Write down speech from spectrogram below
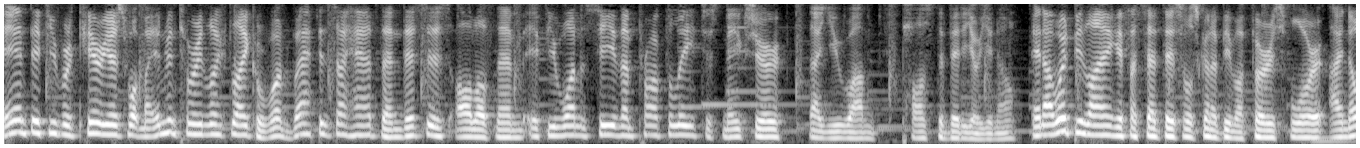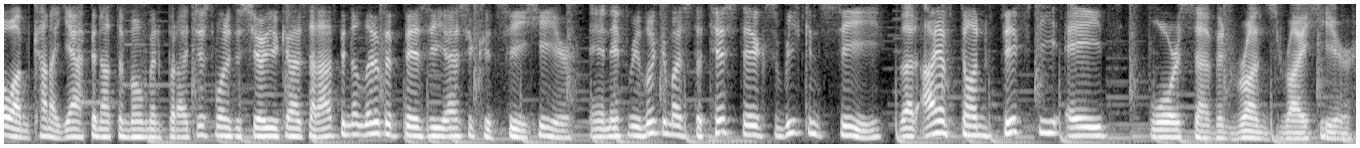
And if you were curious what my inventory looked like or what weapons I had, then this is all of them. If you want to see them properly, just make sure that you um pause the video, you know? And I would be lying if I said this was going to be my first floor. I know I'm kind of yapping at the moment, but I just wanted to show you guys that I've been a little bit busy as you could see here. And if we look at my statistics, we can see that I have done 58 floor 7 runs right here.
